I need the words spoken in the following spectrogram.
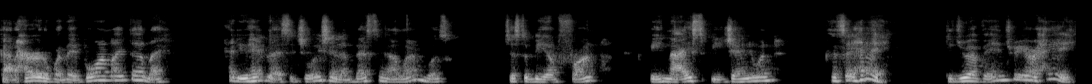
got hurt or were they born like that? Like, how do you handle that situation? And the best thing I learned was just to be upfront, be nice, be genuine, and say, hey, did you have an injury? Or hey,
